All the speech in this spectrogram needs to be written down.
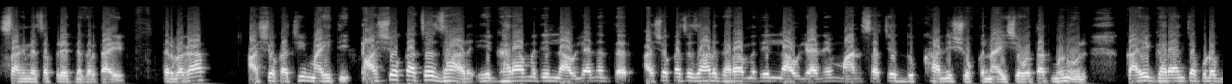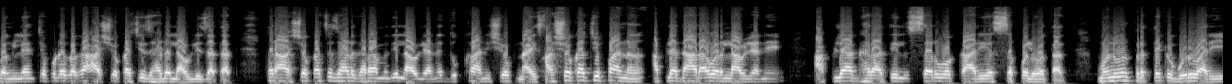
सांगण्याचा प्रयत्न करत आहे. तर बघा अशोकाची माहिती. अशोकाचं झाड हे घरामध्ये लावल्यानंतर अशोकाचं झाड घरामध्ये लावल्याने माणसाचे दुःख आणि शोक नाही होतात म्हणून काही घरांच्या पुढे बंगल्यांच्या पुढे बघा अशोकाची झाडं लावली जातात. तर अशोकाचं झाड घरामध्ये लावल्याने दुःख आणि शोक नाही अशोकाची पानं आपल्या दारावर लावल्याने आपल्या घरातील सर्व कार्य सफल होतात. म्हणून प्रत्येक गुरुवारी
